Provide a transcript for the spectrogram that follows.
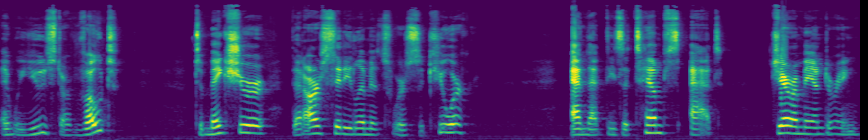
and we used our vote to make sure that our city limits were secure and that these attempts at gerrymandering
